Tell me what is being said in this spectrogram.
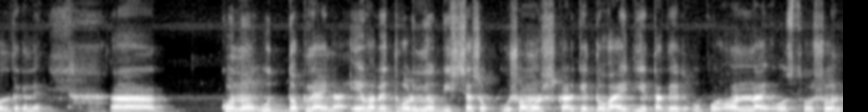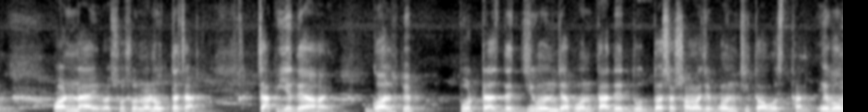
বলতে গেলে কোনো উদ্যোগ নেয় না। এভাবে ধর্মীয় বিশ্বাস ও কুসংস্কারকে দোহাই দিয়ে তাদের উপর অন্যায় ও শোষণ, অন্যায় বা শোষণ মানে অত্যাচার চাপিয়ে দেওয়া হয়। গল্পে পোট্রাসদের জীবনযাপন, তাদের দুর্দশা সমাজে বঞ্চিত অবস্থান এবং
